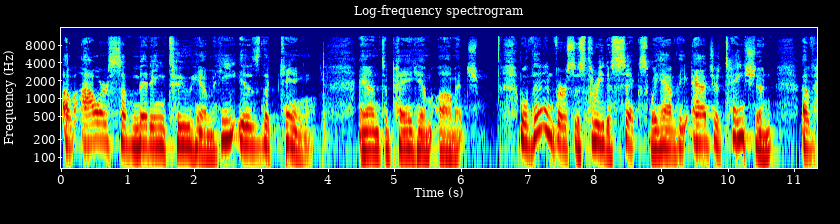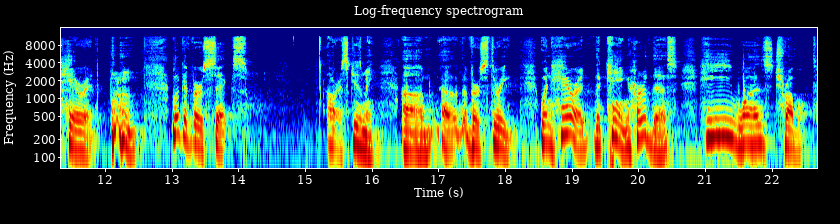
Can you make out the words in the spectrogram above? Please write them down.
of our submitting to him. He is the king, and to pay him homage. Well, then in verses 3 to 6, we have the agitation of Herod. Look at verse 6 or excuse me, um, uh, verse 3. When Herod the king heard this, he was troubled.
